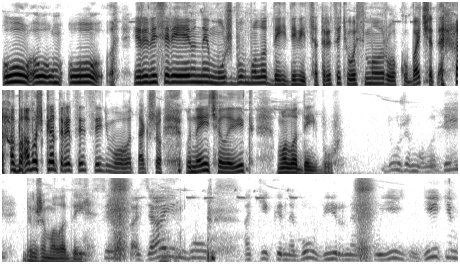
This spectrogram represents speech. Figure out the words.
У, у, у Ірини Сергіївни муж був молодий, дивіться, 38-го року, бачите? А бабушка 37-го, так що у неї чоловік молодий був. Дуже молодий. Дуже молодий. Син хазяїн був, а тільки не був вірним своїм дітям.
